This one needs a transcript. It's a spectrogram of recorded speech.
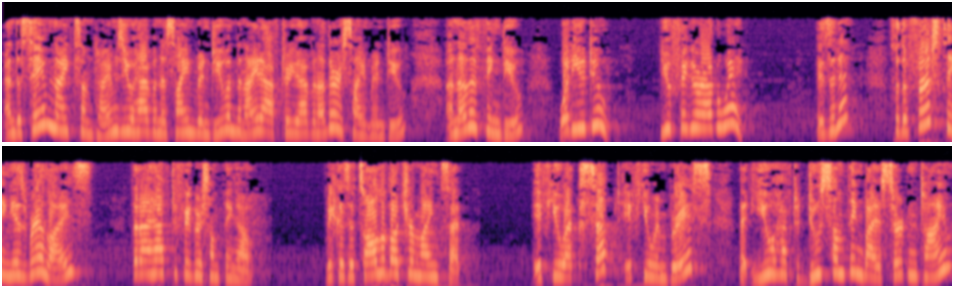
and the same night sometimes you have an assignment due, and the night after you have another assignment due, another thing due, what do you do? You figure out a way. Isn't it? So the first thing is realize that I have to figure something out. Because it's all about your mindset. If you accept, if you embrace that you have to do something by a certain time,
